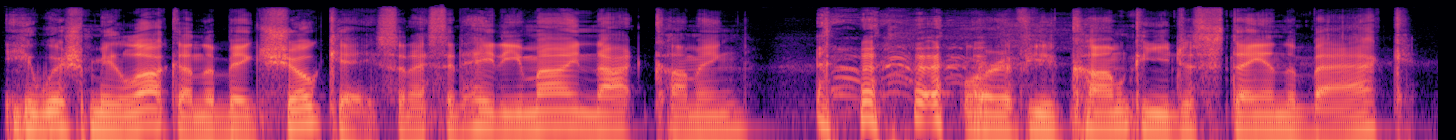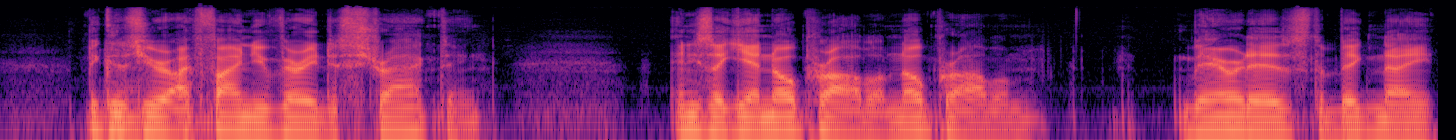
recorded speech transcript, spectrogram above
He wished me luck on the big showcase, and I said, "Hey, do you mind not coming?" or if you come, can you just stay in the back? Because you're, I find you very distracting. And he's like, yeah, no problem, no problem. There it is, the big night.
